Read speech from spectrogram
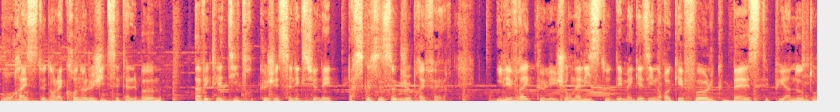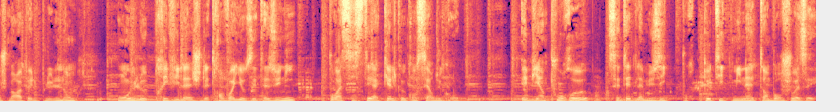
On reste dans la chronologie de cet album avec les titres que j'ai sélectionnés parce que c'est ceux que je préfère. Il est vrai que les journalistes des magazines rock et folk, Best et puis un autre dont je me rappelle plus le nom, ont eu le privilège d'être envoyés aux États-Unis pour assister à quelques concerts du groupe. Eh bien pour eux, c'était de la musique pour petites minettes embourgeoisées.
